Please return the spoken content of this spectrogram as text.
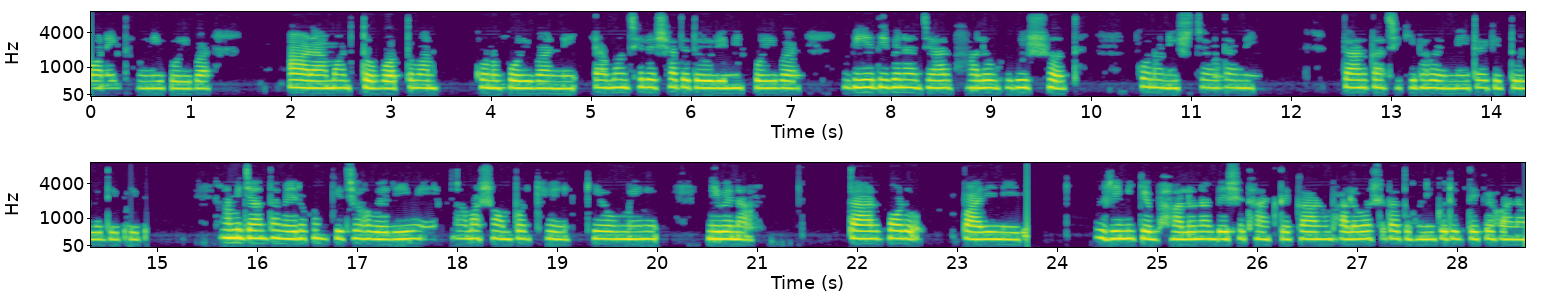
অনেক ধনী পরিবার। আর আমার তো বর্তমান কোনো পরিবার নেই। এমন ছেলের সাথে তো রিমির পরিবার বিয়ে দিবে না যার ভালো ভবিষ্যৎ? কোনো নিশ্চয়তা নেই। তার কাছে কীভাবে মেয়েটাকে তুলে দিবে? আমি জানতাম এরকম কিছু হবে। রিমি, আমার সম্পর্কে কেউ মেনে নেবে না। তারপরও পারিনি। রিমিকে ভালো না বেসে থাকতে, কারণ ভালোবাসাটা ধনী গরিব দেখে হয় না।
